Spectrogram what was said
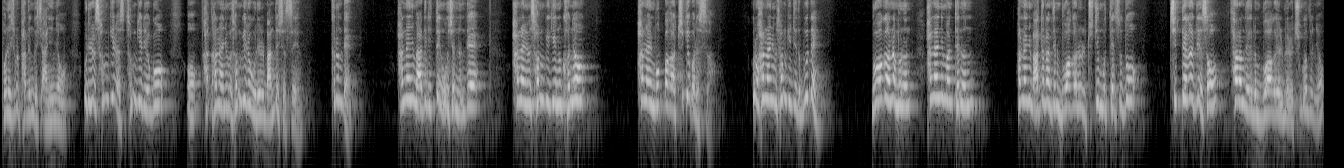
보내심을 받은 것이 아니뇨. 우리를 섬기라 섬기려고 어, 하- 하나님을 섬기려고 우리를 만드셨어요. 그런데 하나님 아들이 이 땅에 오셨는데 하나님을 섬기기는커녕 하나님 못 박아 죽여버렸어. 그리고 하나님 섬기지도 못해. 무화과 나무는 하나님한테는 하나님 아들한테는 무화과를 주지 못했어도 짓대가 돼서 사람들에게는 무화과 열매를 주거든요.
